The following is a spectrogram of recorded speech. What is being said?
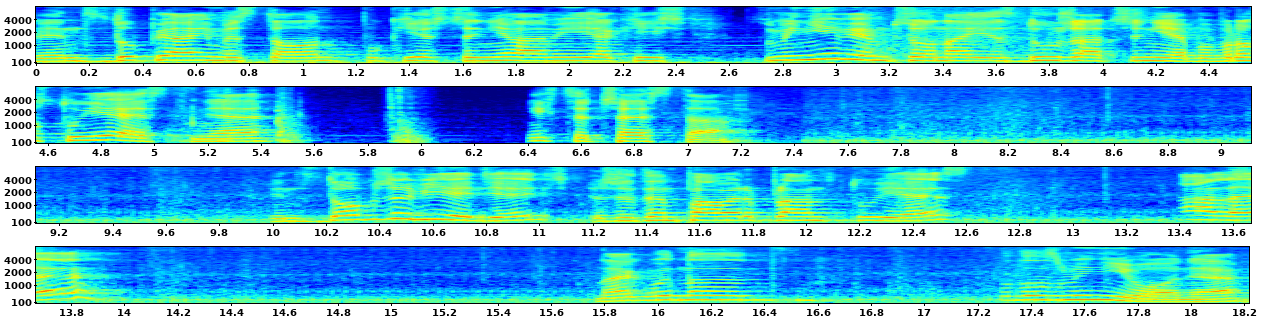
Więc dupiajmy stąd, póki jeszcze nie mam jej jakiejś... W sumie nie wiem, czy ona jest duża, czy nie, po prostu jest, nie? Nie chcę czesta. Więc dobrze wiedzieć, że ten power plant tu jest, ale... No jakby no... To to zmieniło, nie?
